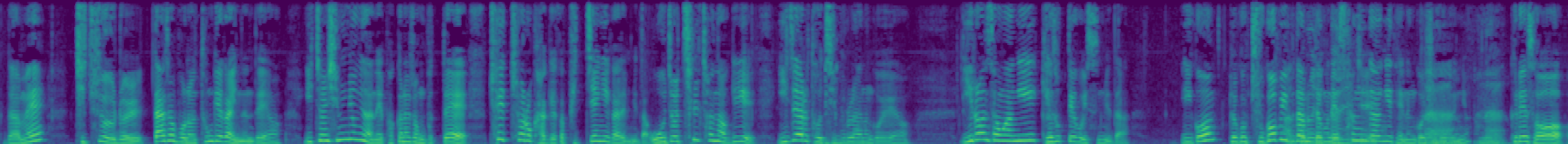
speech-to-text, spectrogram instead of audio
그다음에 지출을 따져보는 통계가 있는데요. 2016년에 박근혜 정부 때 최초로 가계가 빚쟁이가 됩니다. 5조 7천억이 이자를 더 지불을 하는 거예요. 이런 상황이 계속되고 있습니다. 이건 결국 주거비 아, 부담 그러니까 때문에 상당히 되는 것이거든요. 네, 네. 그래서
